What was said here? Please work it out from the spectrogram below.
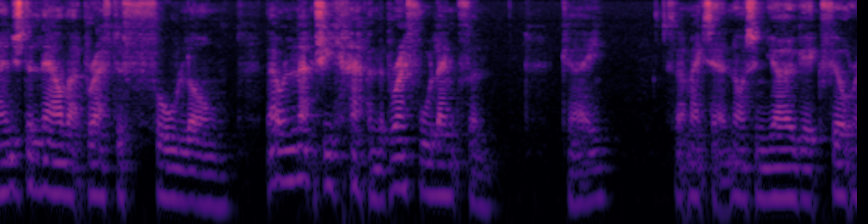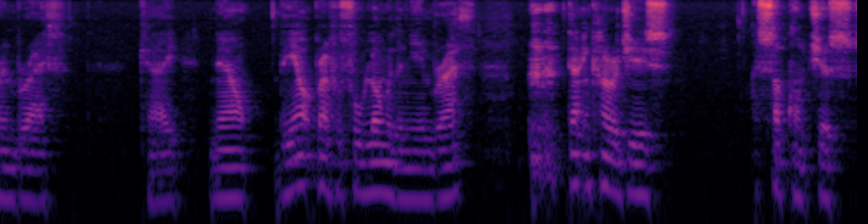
and just allow that breath to fall long. That will naturally happen, the breath will lengthen, okay? So that makes it nice and yogic, filtering breath, okay? Now, the out breath will fall longer than the in breath. that encourages subconscious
